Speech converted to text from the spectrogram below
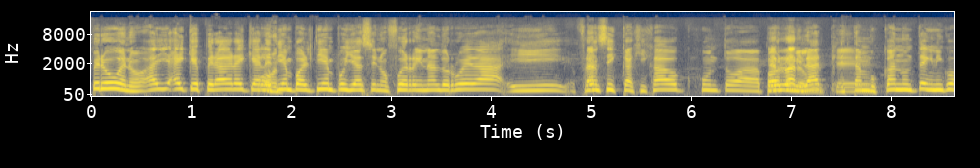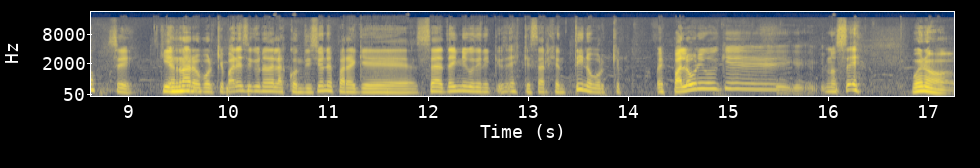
pero bueno, hay, hay que esperar, hay que darle tiempo al tiempo. Ya se nos fue Reinaldo Rueda y Francis Cajijao junto a Pablo Milat porque- están buscando un técnico. Sí, Que es raro porque parece que una de las condiciones para que sea técnico tiene que, es que sea argentino, porque es para lo único que, que- no sé. Bueno,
